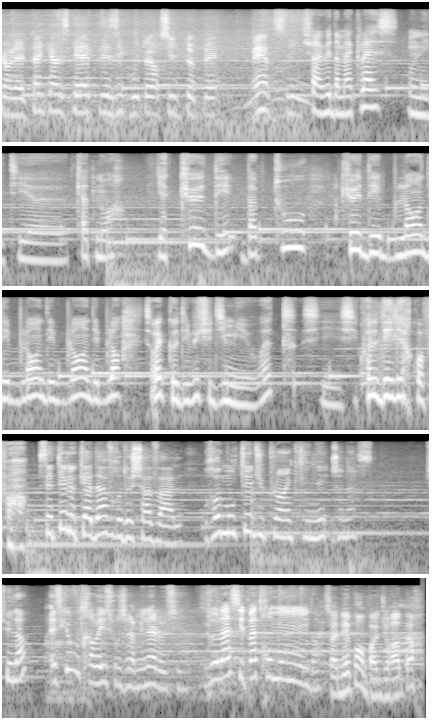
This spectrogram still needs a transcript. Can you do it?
Tu enlèves ta casquette, les écouteurs s'il te plaît. Merci. Je suis arrivée dans ma classe, on était euh, quatre noirs. Il y a que des babtous, que des blancs, des blancs, des blancs, des blancs. C'est vrai qu'au début tu te dis mais what? C'est quoi le délire quoi? Enfin, C'était le cadavre de Chaval, remonté du plan incliné. Jonas, tu es là? Est-ce que vous travaillez sur Germinal aussi? Zola, c'est pas trop mon monde. Ça dépend, pas du rappeur.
